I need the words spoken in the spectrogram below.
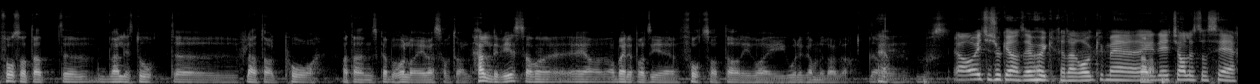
fortsatt et uh, veldig stort uh, flertall på at en skal beholde EØS-avtalen. Heldigvis er Arbeiderpartiet fortsatt der de var i gode gamle dager. Ja. Ja, og ikke sjokkerende, så er Høyre der òg. da. Det er ikke alle som ser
